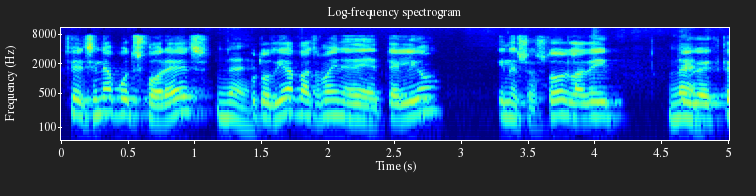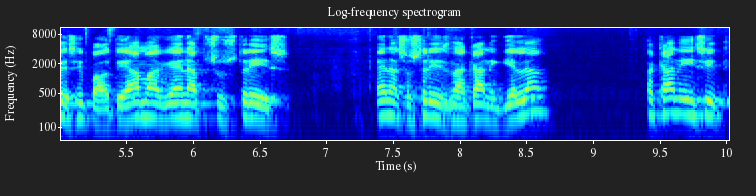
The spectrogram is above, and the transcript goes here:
Ξέρεις, είναι από τις φορές ναι. που το διάβασμα είναι τέλειο, είναι σωστό. Δηλαδή, ναι. χθες είπα ότι άμα ένα από τους τρεις, ένας στους τρεις να κάνει γκέλα, θα κάνει η City.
